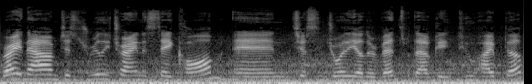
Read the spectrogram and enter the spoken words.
Right now, I'm just really trying to stay calm and just enjoy the other events without getting too hyped up.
